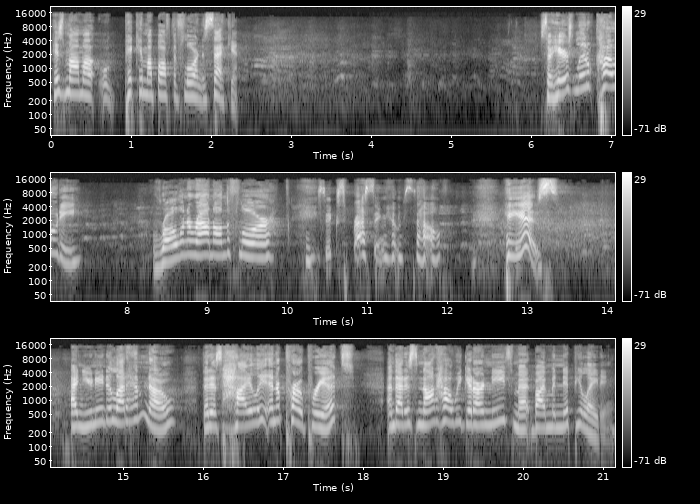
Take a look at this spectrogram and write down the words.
His mama will pick him up off the floor in a second. So here's little Cody rolling around on the floor. He's expressing himself. He is. And you need to let him know that it's highly inappropriate and that is not how we get our needs met by manipulating.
